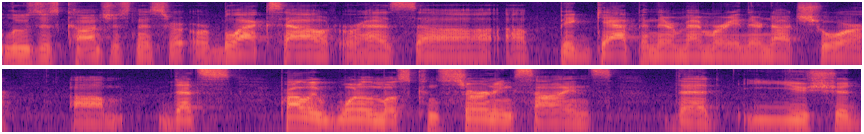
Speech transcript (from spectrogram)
loses consciousness or, or blacks out or has uh, a big gap in their memory and they're not sure, um, that's probably one of the most concerning signs that you should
